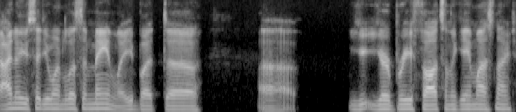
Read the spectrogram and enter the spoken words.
I know you said you wanted to listen mainly, but uh, uh, y- your brief thoughts on the game last night.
